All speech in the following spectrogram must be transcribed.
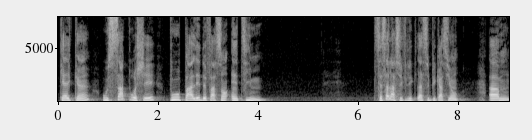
quelqu'un ou s'approcher pour parler de façon intime. C'est ça la, supplication. Euh,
